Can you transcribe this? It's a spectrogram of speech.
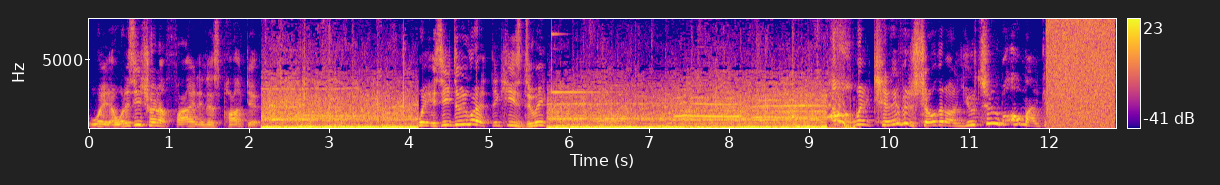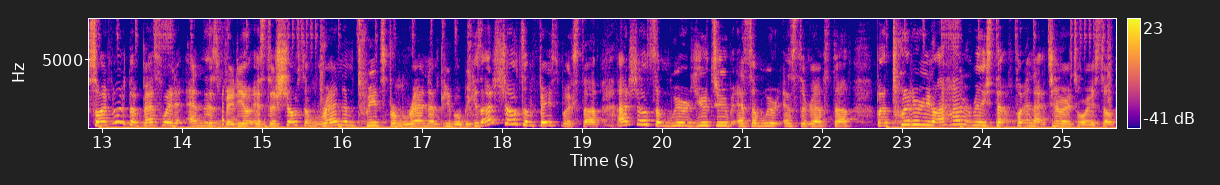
Wait, what is he trying to find in his pocket? Wait, is he doing what I think he's doing? Oh, wait, can I even show that on YouTube? Oh my god. So I feel like the best way to end this video is to show some random tweets from random people because I showed some Facebook stuff, I showed some weird YouTube and some weird Instagram stuff, but Twitter, you know, I haven't really stepped foot in that territory, so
